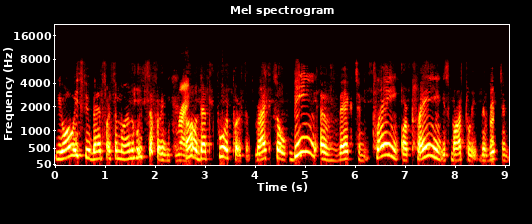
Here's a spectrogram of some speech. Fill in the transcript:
You always feel bad for someone who is suffering. Right. Oh, that poor person, right? So being a victim, playing or playing smartly the victim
